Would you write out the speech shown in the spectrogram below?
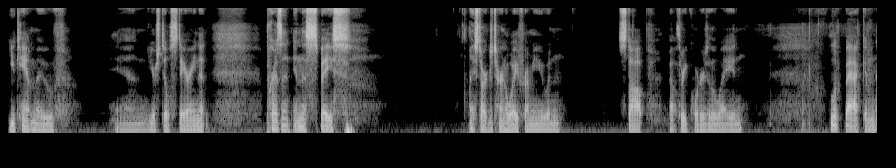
you can't move and you're still staring at present in this space they start to turn away from you and stop about three quarters of the way and look back and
